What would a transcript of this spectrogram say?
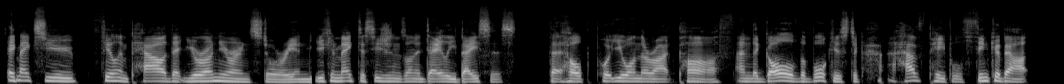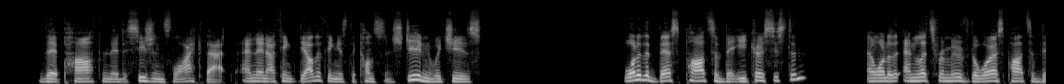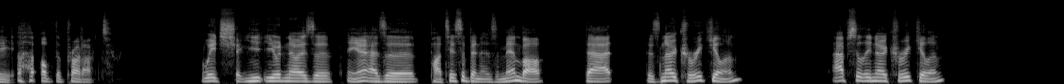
it makes you feel empowered that you're on your own story and you can make decisions on a daily basis that help put you on the right path. And the goal of the book is to have people think about their path and their decisions like that. And then I think the other thing is the constant student, which is what are the best parts of the ecosystem and what the, and let's remove the worst parts of the of the product which you, you would know as a know, as a participant as a member that there's no curriculum absolutely no curriculum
